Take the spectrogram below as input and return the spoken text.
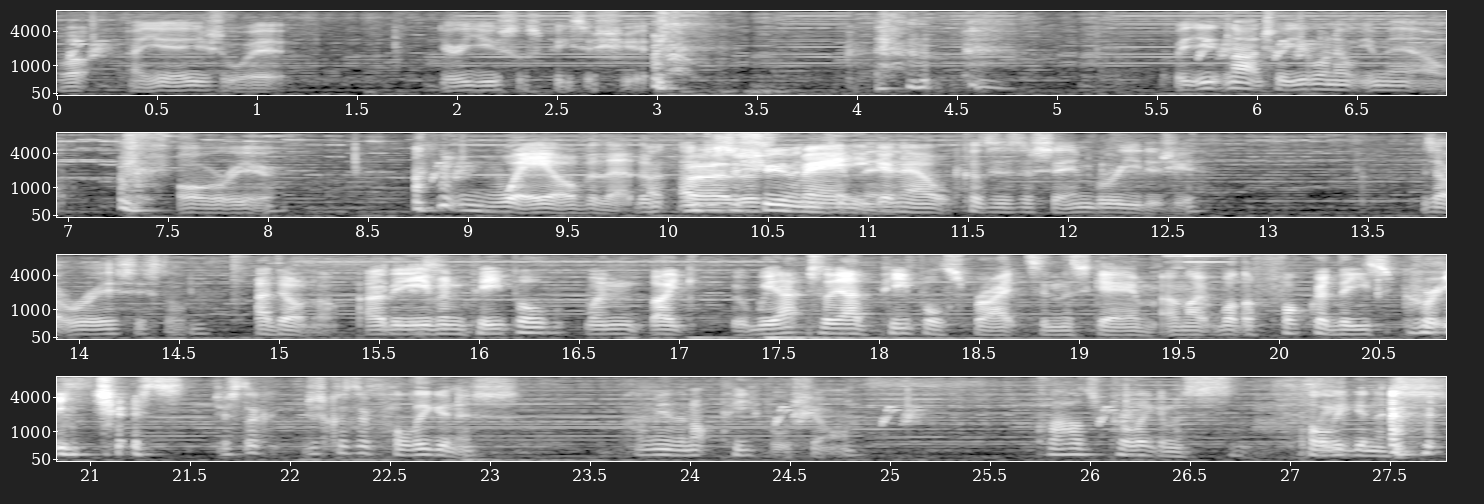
What? Ah, yeah, you should wait. You're a useless piece of shit. but you, naturally, you're going to help your mate out. Over here. Way over there. The I- I'm just assuming mate he's you can help. Because he's the same breed as you. Is that racist of? I don't know. Are they even people? When like we actually had people sprites in this game, and like, what the fuck are these creatures? Just like, just because they're polygamous. I mean, they're not people, Sean. Cloud's polygamous. Polygamous.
